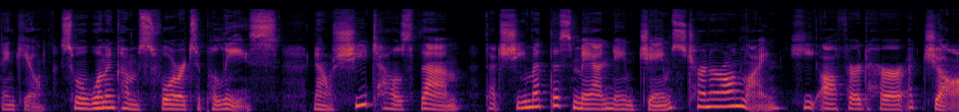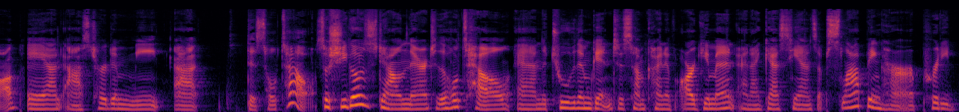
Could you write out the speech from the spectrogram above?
Thank you. So a woman comes forward to police. Now she tells them that she met this man named James Turner online. He offered her a job and asked her to meet at this hotel. So she goes down there to the hotel and the two of them get into some kind of argument and I guess he ends up slapping her pretty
